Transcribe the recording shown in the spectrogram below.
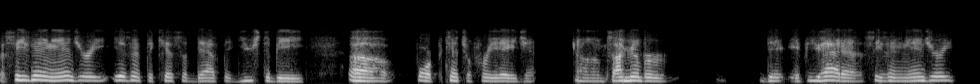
a season ending injury isn't the kiss of death it used to be uh, for a potential free agent. Um, so I remember that if you had a season ending injury,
